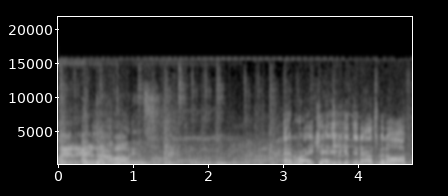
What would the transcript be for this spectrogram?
Here And their opponents, And Ray can't even get the announcement off.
